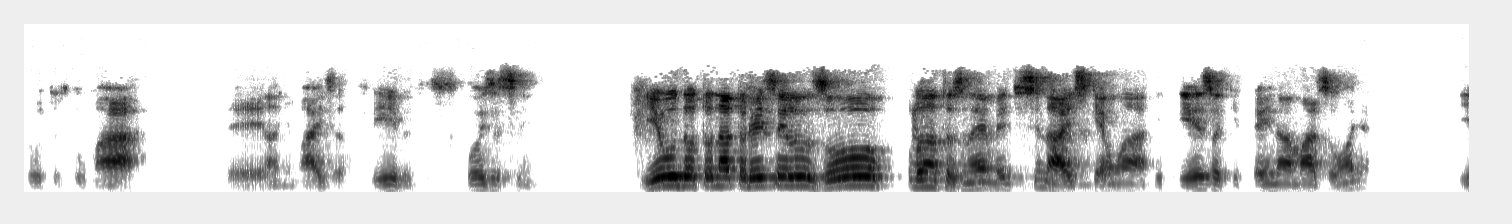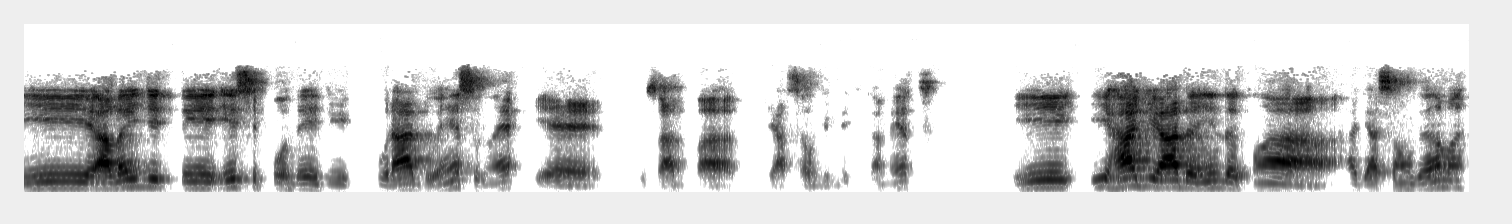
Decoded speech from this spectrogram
frutos do mar, é, animais anfíbios, coisas assim. E o Doutor Natureza ele usou plantas né, medicinais, que é uma riqueza que tem na Amazônia. E além de ter esse poder de curar doenças, né, que é usado para criação de medicamentos, e irradiado ainda com a radiação gama,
